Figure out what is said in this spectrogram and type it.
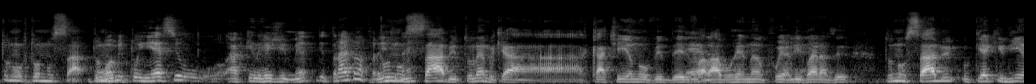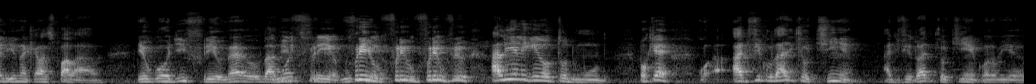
tu, não, tu não sabe. Tu O não, homem conhece o- aquele regimento de trás pra frente, tu não né? sabe, tu lembra que a, a Cátia ia no ouvido dele, É. falava, o Renan foi ali várias vezes. Tu não sabe o que é que vinha ali naquelas palavras. E o gordinho frio, né? O Davi Muito frio, muito frio, frio. frio, frio, frio. Ali ele ganhou todo mundo. Porque a dificuldade que eu tinha, a dificuldade que eu tinha quando eu ia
